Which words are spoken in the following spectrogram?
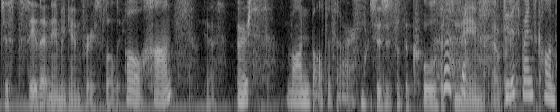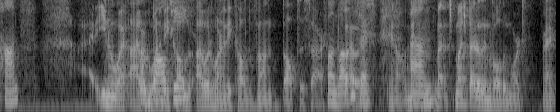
Just say that name again very slowly. Oh, Hans Yes. Urs von Balthasar. Which is just the coolest name ever. Did his friends call him Hans? You know what? I would want to be called. I would want to be called von Balthasar. Von Balthasar. was, you know, mean, much much better than Voldemort, right?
